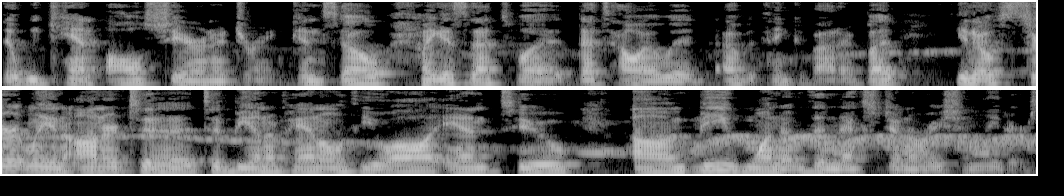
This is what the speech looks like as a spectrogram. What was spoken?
that we can't all share in a drink. And so I guess that's what, that's how I would, I would think about it. But you know, certainly an honor to to be on a panel with you all and to um, be one of the next generation leaders.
